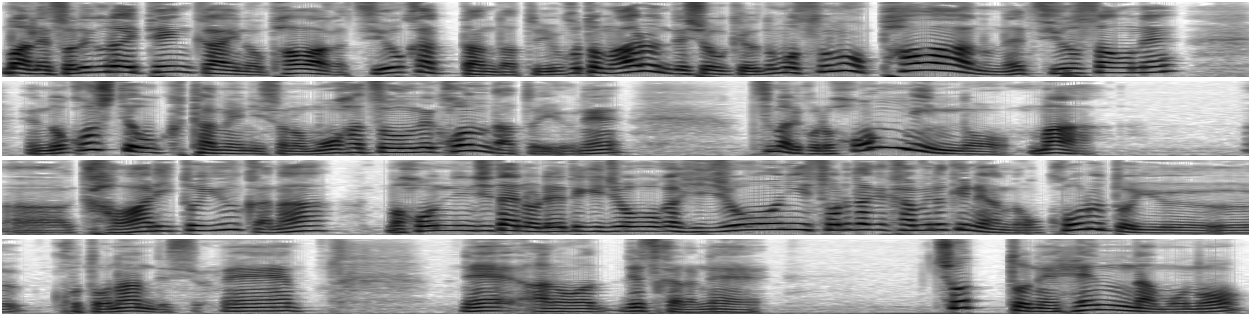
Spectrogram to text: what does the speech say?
まあね、それぐらい天界のパワーが強かったんだということもあるんでしょうけれども、そのパワーのね、強さをね、残しておくためにその毛髪を埋め込んだというね、つまりこれ本人の、まあ、あ代わりというかな、まあ、本人自体の霊的情報が非常にそれだけ髪の毛には残るということなんですよね。ね、あの、ですからね、ちょっとね、変なもの、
